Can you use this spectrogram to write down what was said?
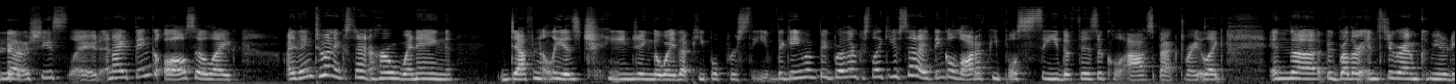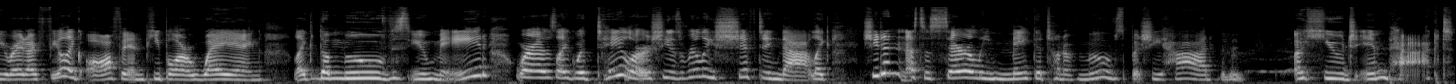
no, she slayed. And I think also, like, I think to an extent, her winning definitely is changing the way that people perceive the game of Big Brother. Because, like you said, I think a lot of people see the physical aspect, right? Like, in the Big Brother Instagram community, right? I feel like often people are weighing, like, the moves you made. Whereas, like, with Taylor, she is really shifting that. Like, she didn't necessarily make a ton of moves, but she had a huge impact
